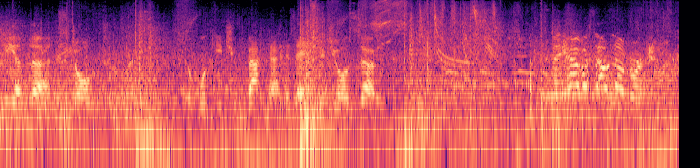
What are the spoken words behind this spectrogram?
On the alert, Stormtroopers. The Wookiee Chewbacca has entered your zone. They have us outnumbered.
